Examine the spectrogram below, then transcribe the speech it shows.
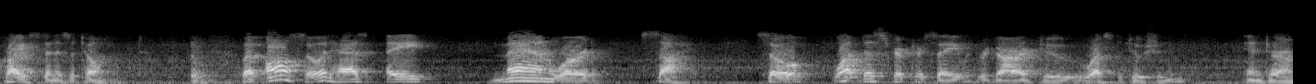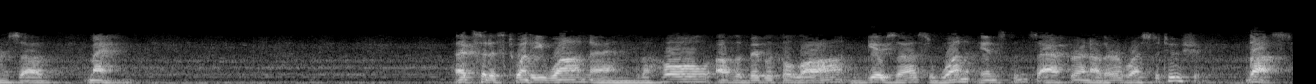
Christ and His atonement. But also it has a manward side. So what does Scripture say with regard to restitution in terms of man? Exodus 21 and the whole of the biblical law gives us one instance after another of restitution. Thus,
